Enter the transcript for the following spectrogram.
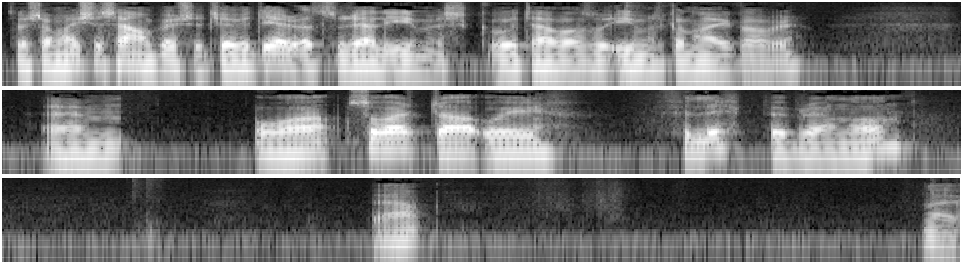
så ska man inte säga om bäst jag vet är ett så reell imisk och det var så imiska nöjgaver. Ehm och så vart det och i Filippe Brennan. Ja. Nej.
